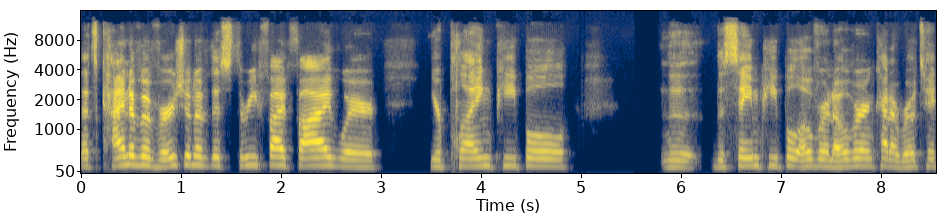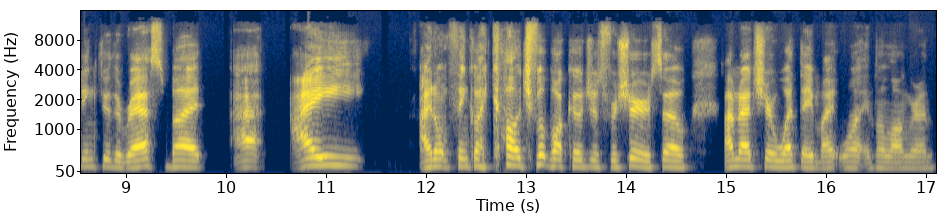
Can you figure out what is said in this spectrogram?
that's kind of a version of this 355 where you're playing people the the same people over and over and kind of rotating through the rest, but I I I don't think like college football coaches for sure. So I'm not sure what they might want in the long run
